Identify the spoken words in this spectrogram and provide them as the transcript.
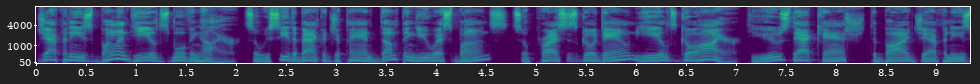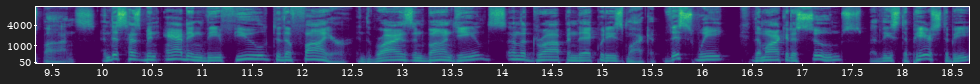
Japanese bond yields moving higher. So we see the Bank of Japan dumping US bonds. So prices go down, yields go higher to use that cash to buy Japanese bonds. And this has been adding the fuel to the fire in the rise in bond yields and the drop in the equities market. This week, the market assumes, at least appears to be,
